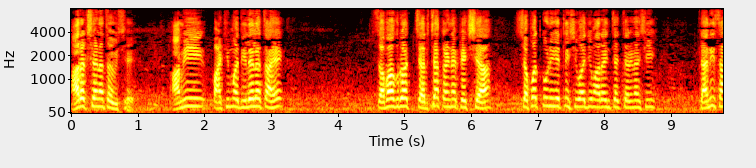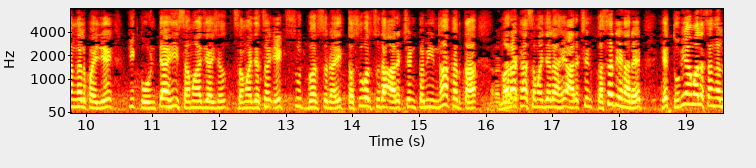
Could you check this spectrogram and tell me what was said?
आरक्षणाचा विषय. आम्ही पाठिंबा दिलेलाच आहे. सभागृहात चर्चा करण्यापेक्षा शपथ कोणी घेतली शिवाजी महाराजांच्या चरणाशी? त्यांनी सांगायला पाहिजे की कोणत्याही समाजाच्या समाजाचं एक सुद्भर सुद्धा एक तसूभर सुद्धा आरक्षण कमी न करता मराठा समाजाला हे आरक्षण कसं देणार आहेत हे तुम्ही आम्हाला सांगाल.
